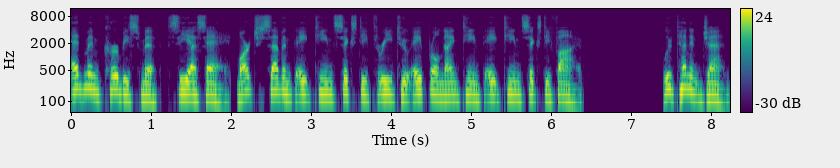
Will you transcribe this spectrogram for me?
Edmund Kirby Smith, CSA, March 7, 1863 to April 19, 1865. Lieutenant Gen.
